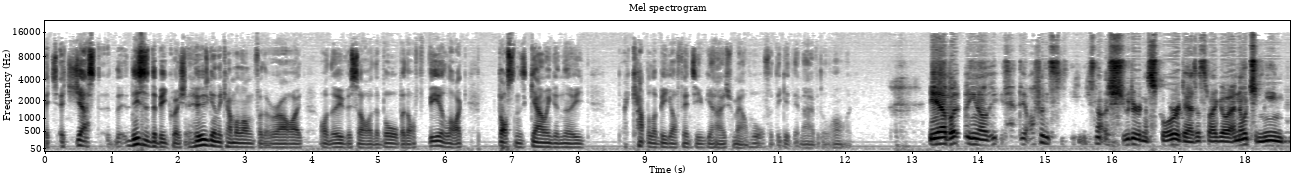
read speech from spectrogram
it's it's just this is the big question: who's going to come along for the ride on either side of the ball? But I feel like Boston's going to need a couple of big offensive games from Al Horford to get them over the line. Yeah, but you know he, the offense. He's not a shooter and a scorer, Daz. That's why I go. I know what you mean,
